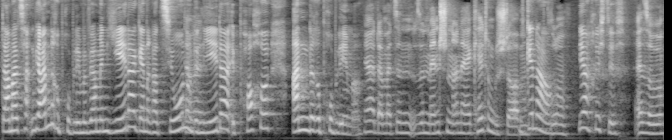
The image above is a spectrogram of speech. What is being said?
Damals hatten wir andere Probleme. Wir haben in jeder Generation damals, und in jeder Epoche andere Probleme. Ja, damals sind, sind Menschen an der Erkältung gestorben. Genau. So. Ja, richtig. Also,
